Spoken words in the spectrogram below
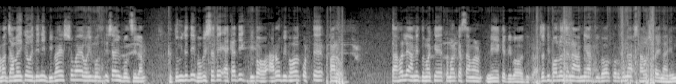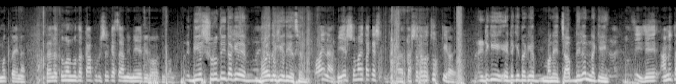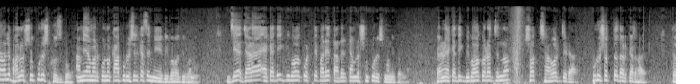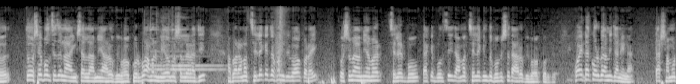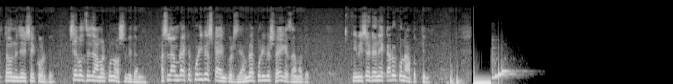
আমার জামাইকে ওই দিনই বিবাহের সময় ওই মজলিসে আমি বলছিলাম যে তুমি যদি ভবিষ্যতে একাধিক বিবাহ আরও বিবাহ করতে পারো তাহলে আমি তোমাকে তোমার কাছে আমার মেয়েকে বিবাহ দিব। যদি বলো যে না আমি আর বিবাহ করব না সাহস পাই না হিম্মত পাই না তাহলে তোমার মতো কাপুরুষের কাছে আমি মেয়ে বিবাহ দিব না। মানে বিয়ের শুরুতেই তাকে ভয় দেখিয়ে দিয়েছেন। হয় না বিয়ের সময় তাকে তার সাথে আমার চুক্তি হয়। এটা কি এটা কি তাকে মানে চাপ দিলেন নাকি? যে আমি তাহলে ভালো সুপুরুষ খুঁজবো। আমি আমার কোনো কাপুরুষের কাছে মেয়ে বিবাহ দিব না। যে, যারা একাধিক বিবাহ করতে পারে তাদেরকে আমরা সুপুরুষ মনে করি। কারণ একাধিক বিবাহ করার জন্য সৎ সাহস যেটা, পুরুষত্ব দরকার হয়। তো তো সে বলছে যে, না, ইনশাল্লাহ আমি আরও বিবাহ করব। আমার মেয়েও মাসাল্লাহ রাজি। আবার আমার ছেলেকে যখন বিবাহ করাই ওই সময় আমি আমার ছেলের বউ তাকে বলছি যে, আমার ছেলে কিন্তু ভবিষ্যতে আরও বিবাহ করবে। কয়টা করবে আমি জানি না। তার সামর্থ্য অনুযায়ী সে করবে। সে বলছে যে, আমার কোনো অসুবিধা নেই। আসলে আমরা একটা পরিবেশ কায়েম করছি। আমরা পরিবেশ হয়ে গেছে আমাদের। এই বিষয়টা নিয়ে কারোর কোনো আপত্তি নেই।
